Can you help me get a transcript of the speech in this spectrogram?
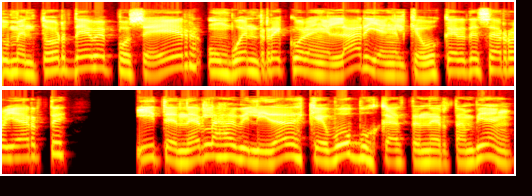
Tu mentor debe poseer un buen récord en el área en el que vos querés desarrollarte y tener las habilidades que vos buscas tener también.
